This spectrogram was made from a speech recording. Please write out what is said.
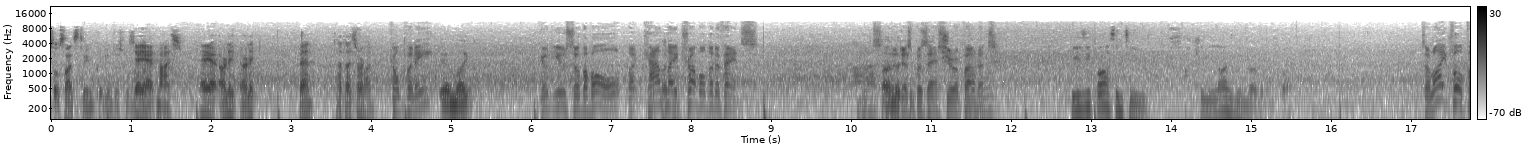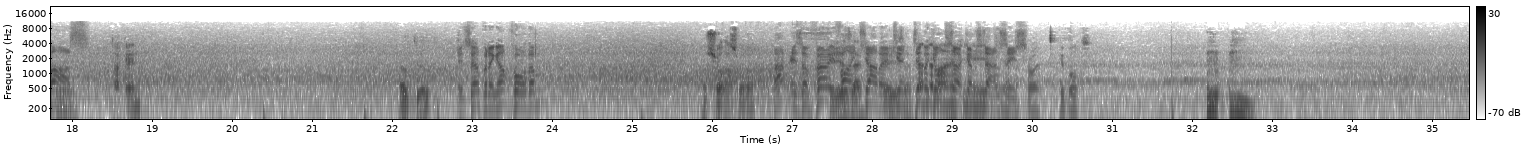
Top sides team quickly just for Yeah, yeah, nice. Yeah, yeah, early, early. Ben, tight, tight, sorry. Company. Yeah, Mike. Good use of the ball, but can they trouble the defence? That's Oh, to dispossess your opponent. Who's he passing to? Fucking linesman, bro. Delightful pass. Tuck in. Out out. It's opening up for them. A shot, that's well done. That is a very is fine there, challenge in there. Difficult line if. Yeah, circumstances. that's right. Good balls.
